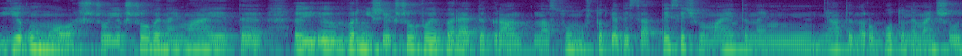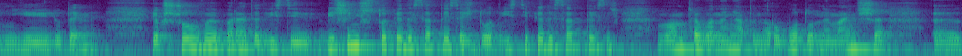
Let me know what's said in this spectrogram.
є умова, що якщо ви наймаєте, е, е, верніше, якщо ви берете грант на суму 150 тисяч, ви маєте найняти на роботу не менше однієї людини. Якщо ви берете 200, більше ніж 150 тисяч до 250 тисяч, вам треба найняти на роботу не менше е,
